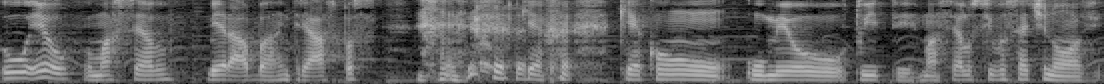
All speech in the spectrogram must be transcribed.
o eu, o Marcelo Beraba, entre aspas, que, é, que é com o meu Twitter, Marcelo Silva79,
